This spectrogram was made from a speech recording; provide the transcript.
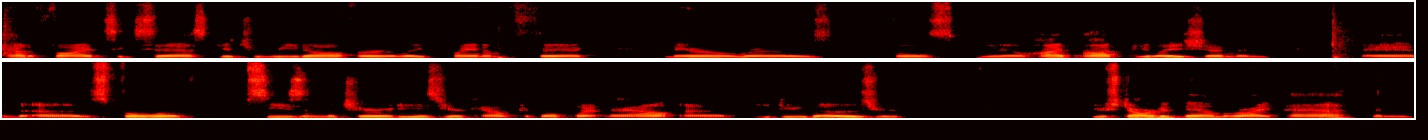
how to find success, get your weed off early, plant them thick, narrow rows, full, you know, high population, and and uh, as full of season maturity as you're comfortable putting out. Uh, you do those, you're you're started down the right path, and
